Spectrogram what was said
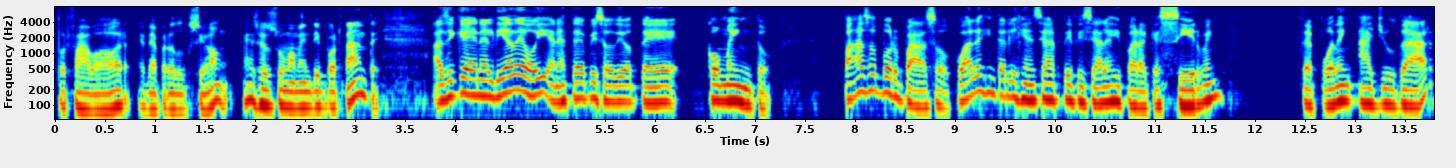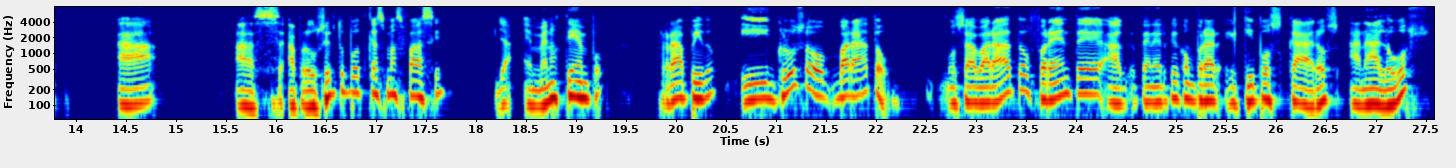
Por favor, de producción. Eso es sumamente importante. Así que en el día de hoy, en este episodio, te comento paso por paso cuáles inteligencias artificiales y para qué sirven te pueden ayudar a a, a producir tu podcast más fácil, ya, en menos tiempo, rápido e incluso barato. O sea, barato frente a tener que comprar equipos caros, análogos,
